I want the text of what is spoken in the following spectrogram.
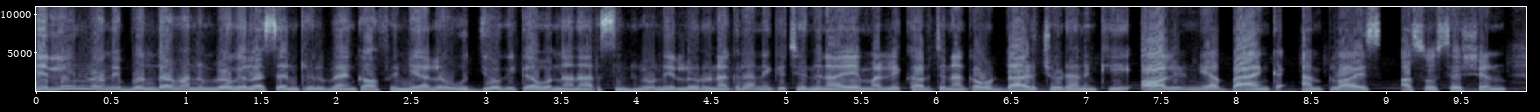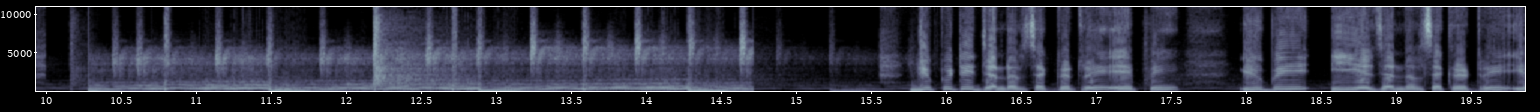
నెల్లూరులోని బృందావనంలో గల సెంట్రల్ బ్యాంక్ ఆఫ్ ఇండియాలో ఉద్యోగిగా ఉన్న నరసింహులు నెల్లూరు నగరానికి చెందిన ఏ మల్లికార్జున గౌడ్ దాడి చేయడానికి all India bank employees association deputy general secretary AP UBEA general secretary ఈ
